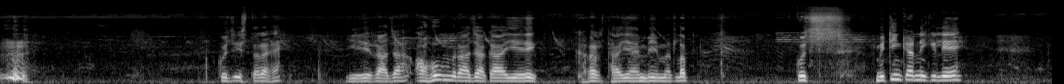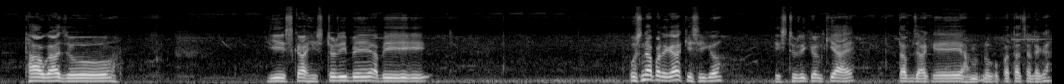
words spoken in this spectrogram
कुछ इस तरह है। ये राजा, अहुम राजा का ये घर था। या में मतलब कुछ मीटिंग करने के लिए था होगा जो ये इसका हिस्टोरी में अभी पूछना पड़ेगा किसी को हिस्टोरिकल क्या है, तब जाके हम लोग को पता चलेगा।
